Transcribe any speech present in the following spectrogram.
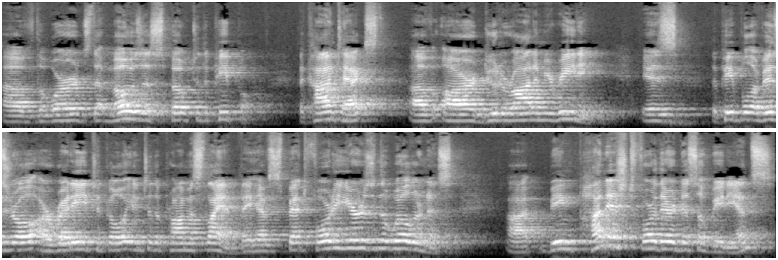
of the words that Moses spoke to the people. The context of our Deuteronomy reading is the people of Israel are ready to go into the promised land. They have spent 40 years in the wilderness uh, being punished for their disobedience,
